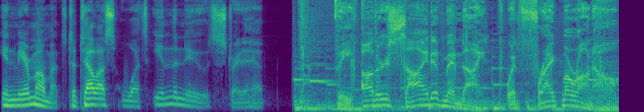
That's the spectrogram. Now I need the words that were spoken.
in mere moments to tell us what's in the news straight ahead. The Other Side of Midnight with Frank Morano.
